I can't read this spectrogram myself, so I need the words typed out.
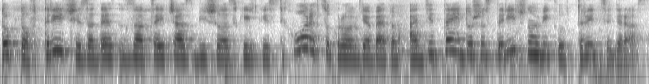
Тобто втричі за, де, за цей час збільшилась кількість хворих цукровим діабетом, а дітей до шестирічного віку в 30 разів.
